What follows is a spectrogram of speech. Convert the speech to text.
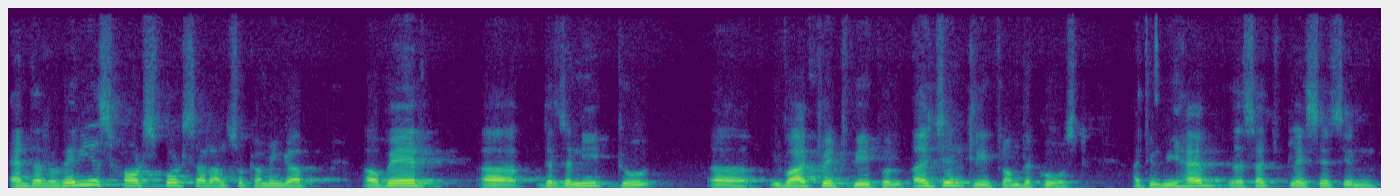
and there are various hotspots are also coming up uh, where there's a need to evacuate people urgently from the coast. I think we have such places in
